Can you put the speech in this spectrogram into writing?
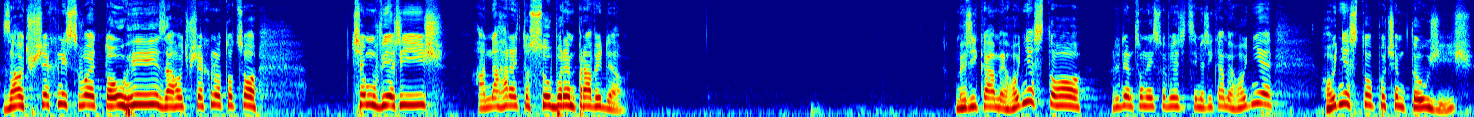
Zahoď všechny svoje touhy, zahoď všechno to, co, čemu věříš a nahraď to souborem pravidel. My říkáme hodně z toho, lidem, co nejsou věřící, my říkáme hodně, hodně z toho, po čem toužíš,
